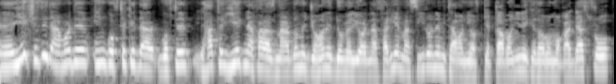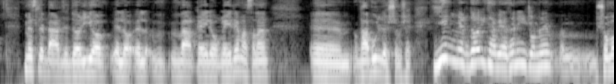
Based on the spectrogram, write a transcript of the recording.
یک چیزی در مورد این گفته که در گفته حتی یک نفر از مردم جهان دو میلیارد نفری مسیحی رو نمی‌توان یافت که قوانین کتاب مقدس رو مثل بردهداری یا و غیره و غیره مثلا قبول داشته باشه. یک مقداری طبیعتا این جمله شما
